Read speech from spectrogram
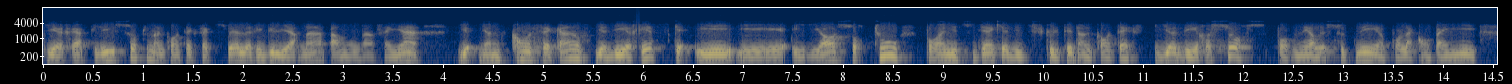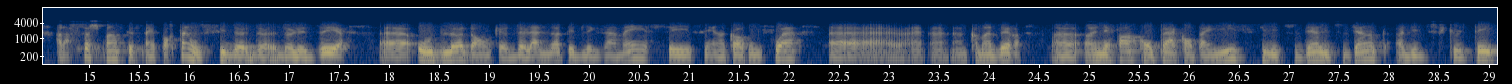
qui est rappelé, surtout dans le contexte actuel, régulièrement par nos enseignants il y, a une conséquence, il y a des risques et, il y a surtout pour un étudiant qui a des difficultés dans le contexte, il y a des ressources pour venir le soutenir, pour l'accompagner. Alors ça, je pense que c'est important aussi de, le dire. Euh, au-delà donc de la note et de l'examen, c'est encore une fois euh, un, comment dire un effort qu'on peut accompagner si l'étudiant, l'étudiante a des difficultés.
